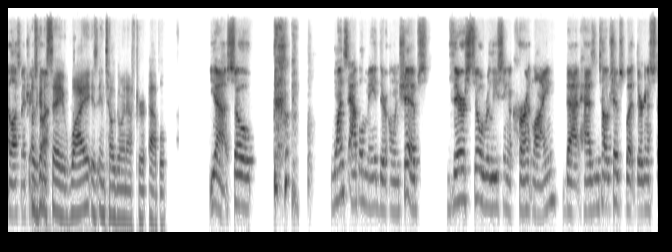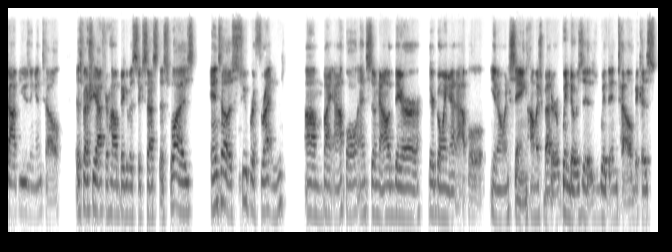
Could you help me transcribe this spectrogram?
I lost my train. I was going to say, why is Intel going after Apple? Yeah. So once Apple made their own chips, they're still releasing a current line that has Intel chips, but they're going to stop using Intel, especially after how big of a success this was. Intel is super threatened um, by Apple, and so now they're they're going at Apple, you know, and saying how much better Windows is with Intel because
